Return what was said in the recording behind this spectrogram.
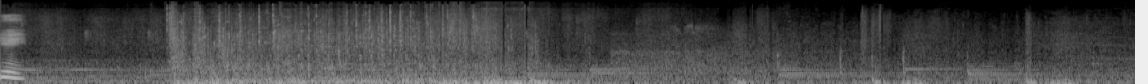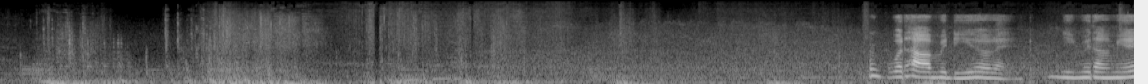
อเย่ว่าทาไม่ดีเท่าไหร่ยิงไปทางนี้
